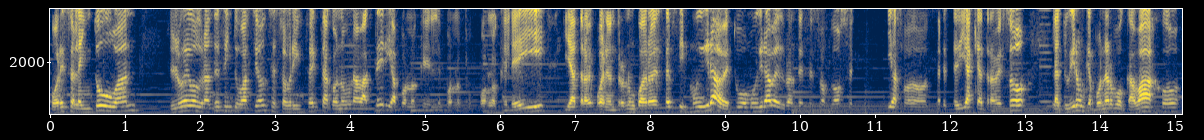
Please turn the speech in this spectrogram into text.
Por eso la intuban. Luego, durante esa intubación, se sobreinfecta con una bacteria, por lo que, por lo, por lo que leí, y a bueno, entró en un cuadro de sepsis muy grave, estuvo muy grave durante esos 12 días o 13 días que atravesó. La tuvieron que poner boca abajo.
